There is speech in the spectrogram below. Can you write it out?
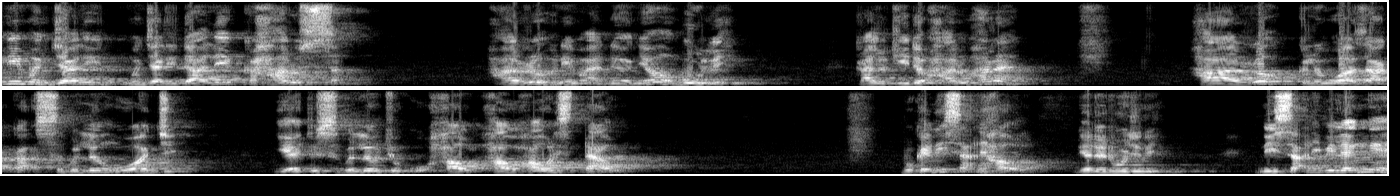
ini menjadi menjadi dalil keharusan. Haruh ni maknanya boleh. Kalau tidak haruh haram. Haruh keluar zakat sebelum wajib. Iaitu sebelum cukup haul. Haul-haul setahun. Bukan nisak ni haul. Dia ada dua jenis. Nisak ni bilangnya.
